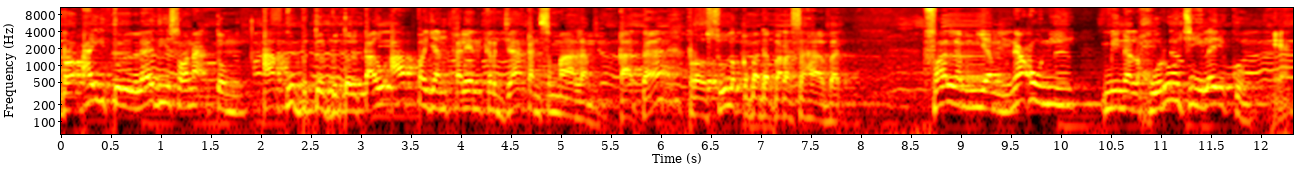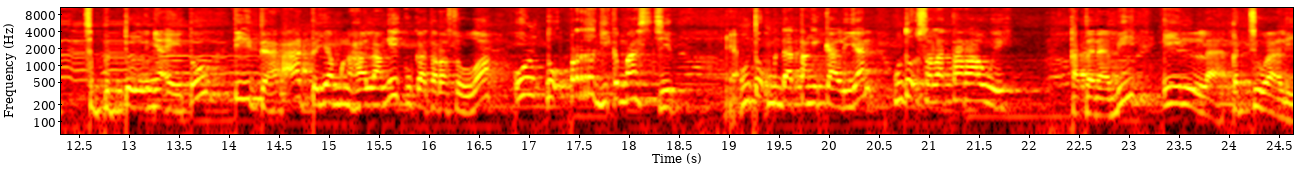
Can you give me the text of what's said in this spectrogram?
raaitul ladzi sana'tum aku betul-betul tahu apa yang kalian kerjakan semalam kata Rasulullah kepada para sahabat. Falam yamna'uni minal khuruji ilaikum. Ya sebetulnya itu tidak ada yang menghalangiku kata Rasulullah untuk pergi ke masjid. Ya, untuk mendatangi kalian untuk salat tarawih Kata Nabi, illa kecuali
